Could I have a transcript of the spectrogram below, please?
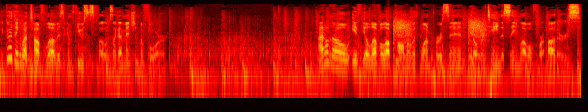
The good thing about Tough Love is it confuses foes, like I mentioned before. I don't know if you level up Palma with one person, it'll retain the same level for others,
